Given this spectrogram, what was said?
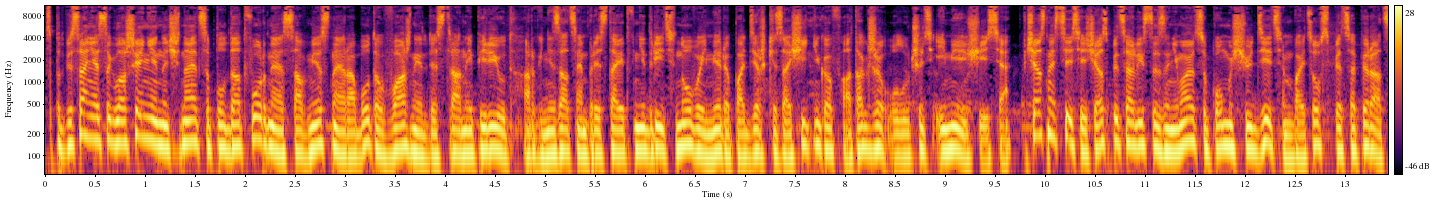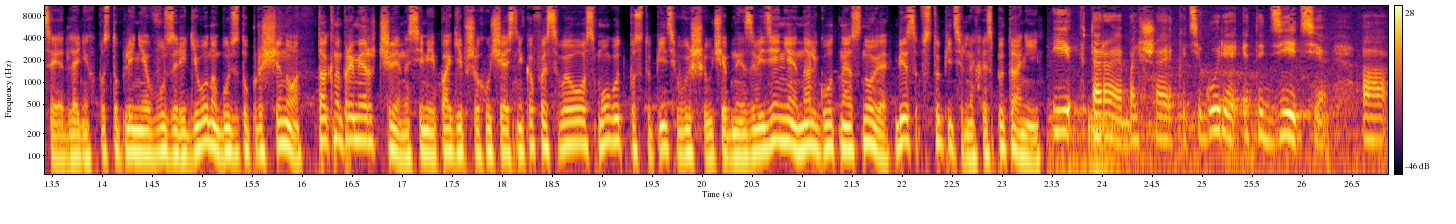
С подписания соглашения начинается плодотворная совместная работа в важный для страны период. Организациям предстоит внедрить новые меры поддержки защитников, а также улучшить имеющиеся. В частности, сейчас специалисты занимаются помощью детям бойцов спецоперации. Для них поступление в вузы региона будет упрощено. Так, например, члены семей погибших участников СВО смогут поступить в высшие учебные заведения на льготные бесплатной основе, без вступительных испытаний. И вторая большая категория – это дети а,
